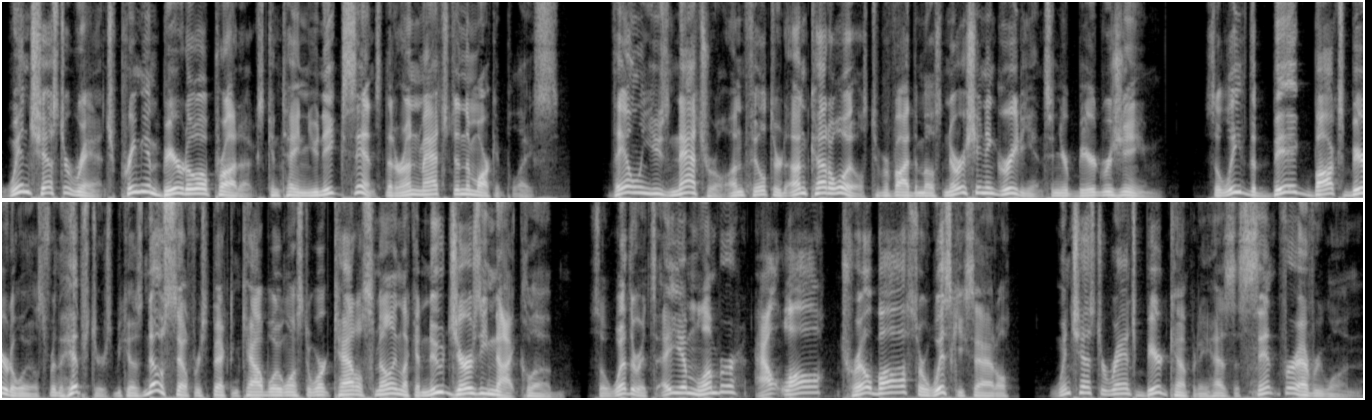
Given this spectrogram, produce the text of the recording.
Winchester Ranch premium beard oil products contain unique scents that are unmatched in the marketplace. They only use natural, unfiltered, uncut oils to provide the most nourishing ingredients in your beard regime. So leave the big box beard oils for the hipsters because no self respecting cowboy wants to work cattle smelling like a New Jersey nightclub. So whether it's AM Lumber, Outlaw, Trail Boss, or Whiskey Saddle, Winchester Ranch Beard Company has the scent for everyone.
